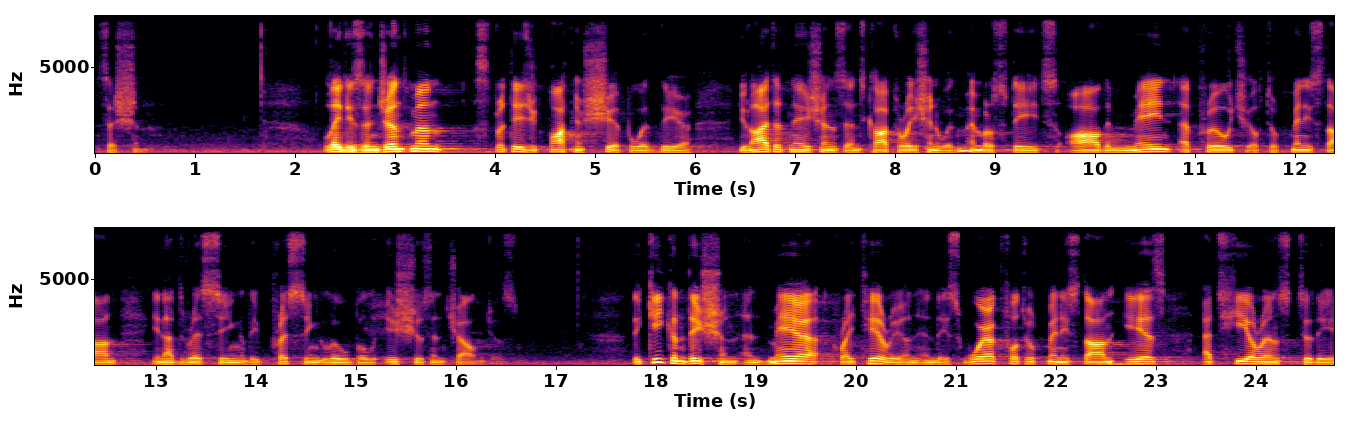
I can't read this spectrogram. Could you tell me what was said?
session. Ladies and gentlemen, strategic partnership with the United Nations and cooperation with member states are the main approach of Turkmenistan in addressing the pressing global issues and challenges. The key condition and mere criterion in this work for Turkmenistan is adherence to the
